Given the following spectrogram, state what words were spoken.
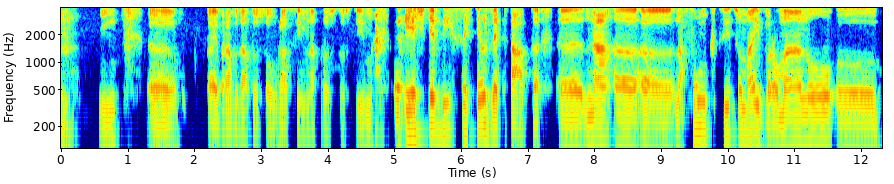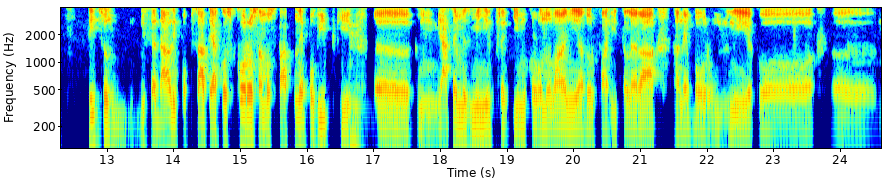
Mm. Mm. Uh, to je pravda, to souhlasím naprosto s tím. Ještě bych se chtěl zeptat na, na funkci, co mají v románu ty, co by se dali popsat jako skoro samostatné povídky. Mm-hmm. Já jsem zmínil předtím klonování Adolfa Hitlera, anebo různý jako eh,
